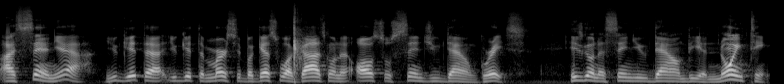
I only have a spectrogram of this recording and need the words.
I sin. Yeah, you get that. You get the mercy. But guess what? God's going to also send you down grace. He's going to send you down the anointing.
